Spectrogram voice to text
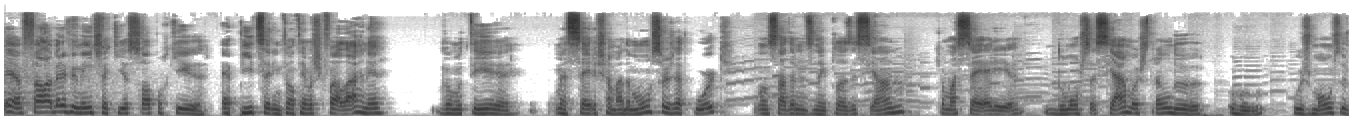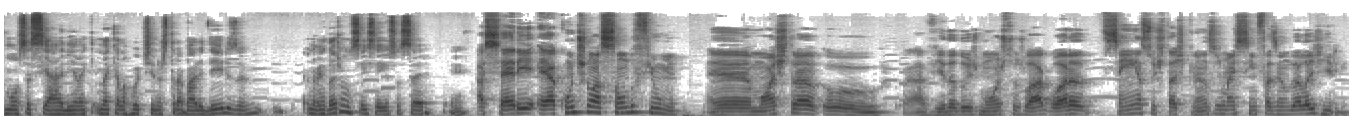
É, falar brevemente aqui só porque é pizza, então temos que falar, né? Vamos ter uma série chamada Monsters at Work, lançada no Disney Plus esse ano, que é uma série do Monstro S.A. mostrando o- os monstros Monstro S.A. ali na, naquela rotina de trabalho deles. Eu- na verdade, eu não sei se é isso a série. É. A série é a continuação do filme. É, mostra o, a vida dos monstros lá agora sem assustar as crianças, mas sim fazendo elas rirem.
